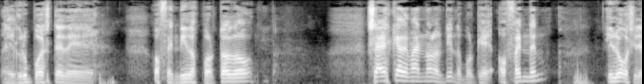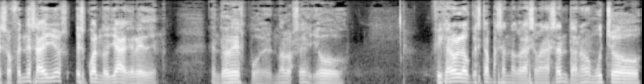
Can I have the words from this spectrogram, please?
el grupo este de ofendidos por todo. O sea, es que además no lo entiendo, porque ofenden y luego si les ofendes a ellos es cuando ya agreden. Entonces, pues no lo sé, yo... Fijaros lo que está pasando con la Semana Santa, ¿no? Mucho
